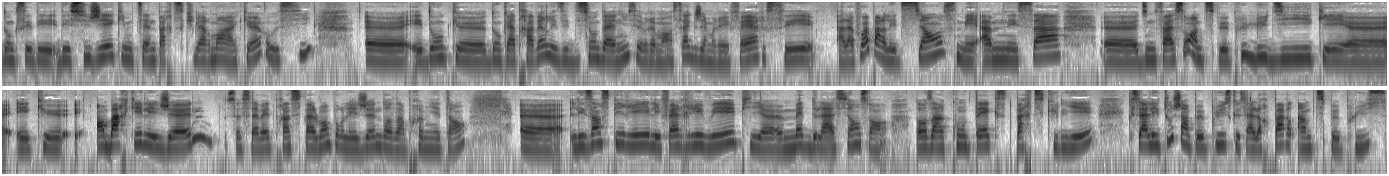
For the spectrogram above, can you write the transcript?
donc c'est des, des sujets qui me tiennent particulièrement à cœur aussi. Et donc donc à travers les éditions d'ANU, c'est vraiment ça que j'aimerais faire, c'est à la fois parler de science mais amener ça euh, d'une façon un petit peu plus ludique et euh, que embarquer les jeunes, ça va être principalement pour les jeunes dans un premier temps, euh, les inspirer, les faire rêver, puis mettre de la science en, dans un contexte particulier, que ça les touche un peu plus, que ça leur parle un petit peu plus.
